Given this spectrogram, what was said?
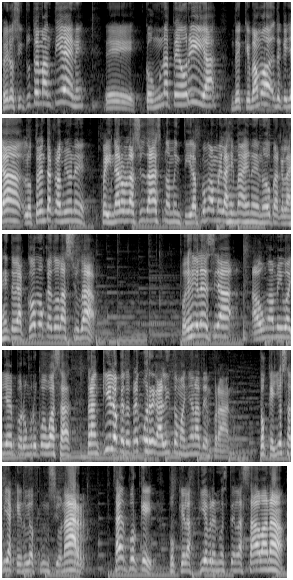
Pero si tú te mantienes eh, con una teoría de que vamos de que ya los 30 camiones peinaron la ciudad, es una mentira. Póngame las imágenes de nuevo para que la gente vea cómo quedó la ciudad. Por eso yo le decía a un amigo ayer por un grupo de WhatsApp, tranquilo que te tengo un regalito mañana temprano. Porque yo sabía que no iba a funcionar. ¿Saben por qué? Porque la fiebre no está en la sábana.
